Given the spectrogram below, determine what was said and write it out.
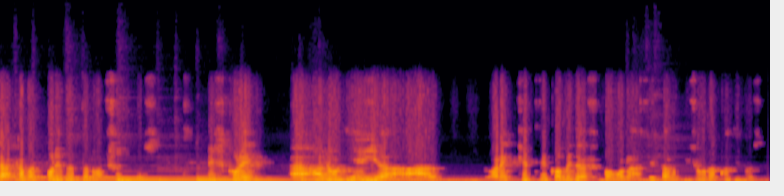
চাষাবাদ পরিবর্তন হওয়ার সুযোগ আছে। বিশেষ করে আলুর এরিয়া অনেক ক্ষেত্রে কমে যাওয়ার সম্ভাবনা আছে, কারণ কৃষকরা ক্ষতিগ্রস্ত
